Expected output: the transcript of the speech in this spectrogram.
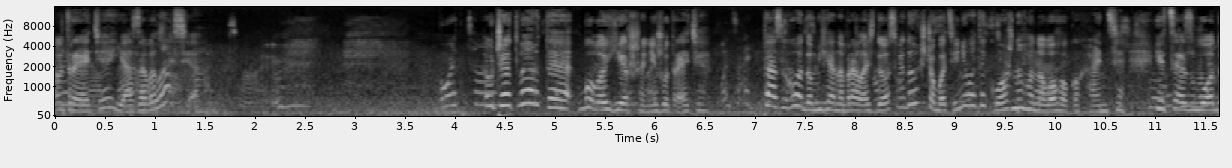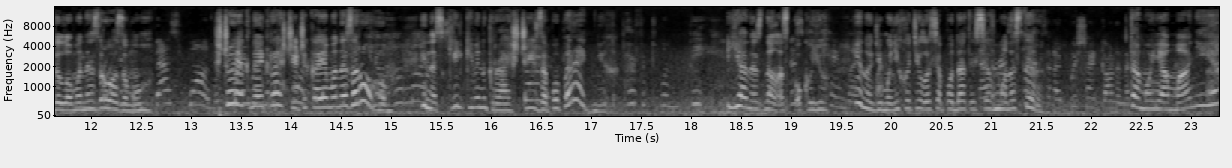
Втретє, я завелася. Вчетверте було гірше, ніж утретє. Та згодом я набралась досвіду, щоб оцінювати кожного нового коханця. І це зводило мене з розуму. Що як найкраще чекає мене за рогом? І наскільки він кращий за попередніх? Я не знала спокою. Іноді мені хотілося податися в монастир. Та моя манія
